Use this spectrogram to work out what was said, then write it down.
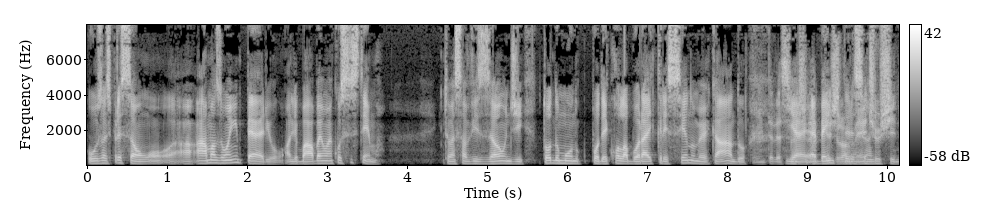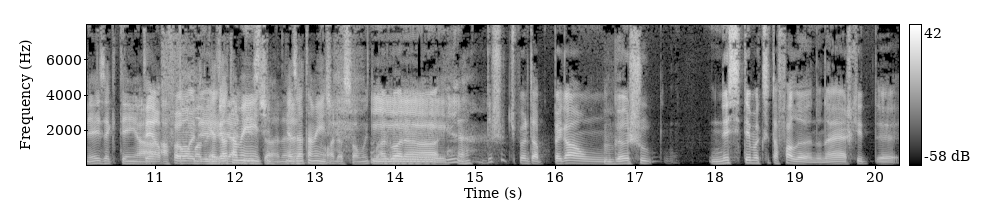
uso a expressão, a Amazon é um império, a Alibaba é um ecossistema. Então, essa visão de todo mundo poder colaborar e crescer no mercado. É interessante. é, né? é bem Porque interessante. o chinês é que tem a, tem a, a fama, fama de... do Exatamente, né? exatamente. Olha só, muito E- Agora, e é. deixa eu te perguntar, pegar um gancho nesse tema que você está falando, né? Acho que é,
